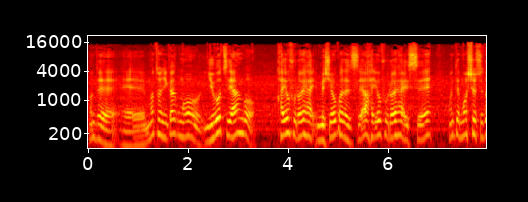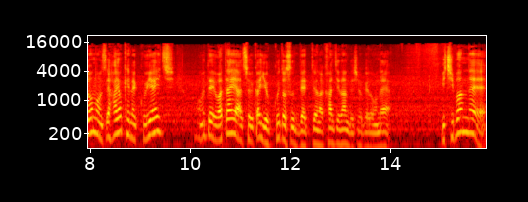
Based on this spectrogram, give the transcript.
ほんで、えー、もうとにかくもう湯ごつやんごはよ風呂へ入飯よこですよ。はよ風呂へ入ってほんでもう処置ど飲んではよけね食いやいち。ほんでわたやそれからゆっくりとすんでっていうような感じなんでしょうけどもね。一番ね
